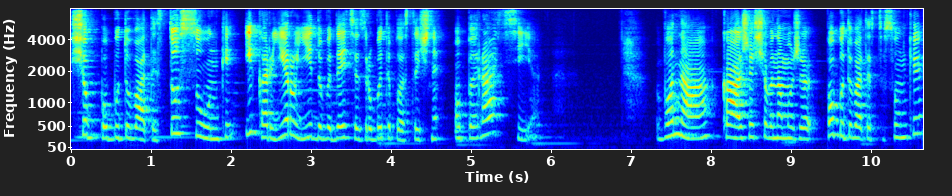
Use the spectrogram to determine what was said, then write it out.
щоб побудувати стосунки і кар'єру, їй доведеться зробити пластичні операції. Вона каже, що вона може побудувати стосунки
